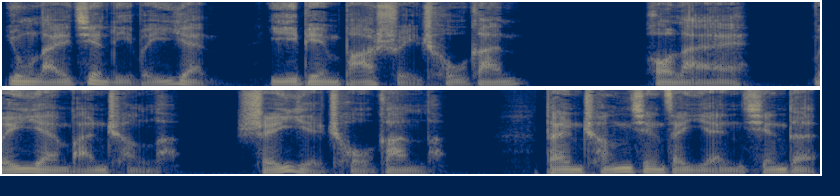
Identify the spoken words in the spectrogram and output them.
用来建立围堰，以便把水抽干。后来围堰完成了，水也抽干了，但呈现在眼前的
